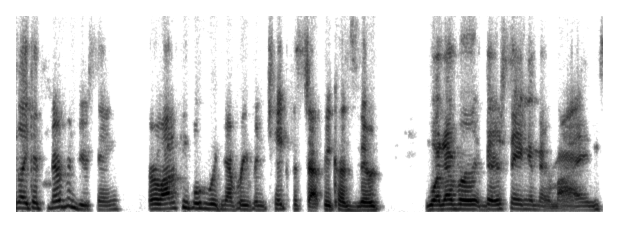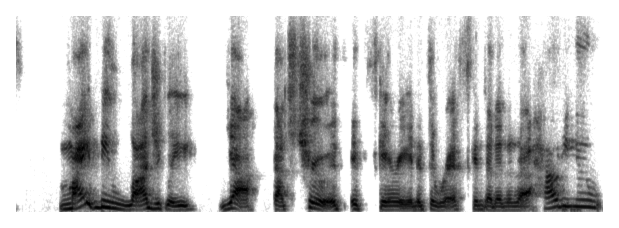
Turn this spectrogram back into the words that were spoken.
like it's nerve inducing there are a lot of people who would never even take the step because they're whatever they're saying in their minds might be logically yeah that's true. It's, it's scary and it's a risk and da, da da da. How do you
